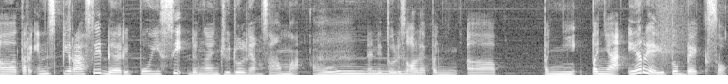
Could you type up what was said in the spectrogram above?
uh, terinspirasi dari puisi dengan judul yang sama Oh. dan ditulis oleh pen- uh, penyi- penyair yaitu Baeksok.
